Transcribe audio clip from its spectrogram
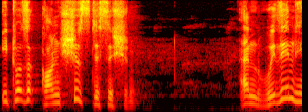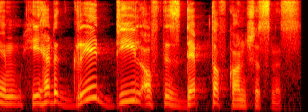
It was a conscious decision. And within him, he had a great deal of this depth of consciousness.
